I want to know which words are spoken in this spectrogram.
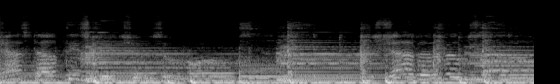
Cast out these creatures of woe, Shatter shadow themselves.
